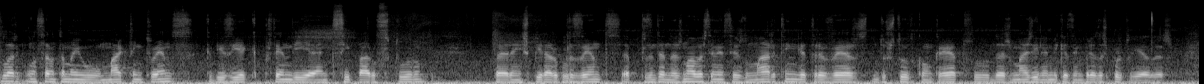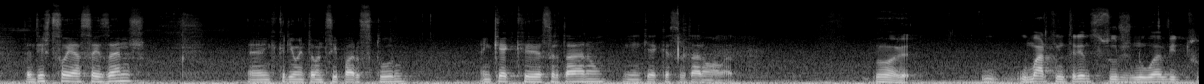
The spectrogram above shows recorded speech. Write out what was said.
Em 2012 lar- lançaram também o Marketing Trends, que dizia que pretendia antecipar o futuro para inspirar o presente, apresentando as novas tendências do marketing através do estudo concreto das mais dinâmicas empresas portuguesas. Portanto, isto foi há seis anos, eh, em que queriam então antecipar o futuro. Em que é que acertaram e em que é que acertaram ao lado? Vamos ver. O, Marketing Trend surge no âmbito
